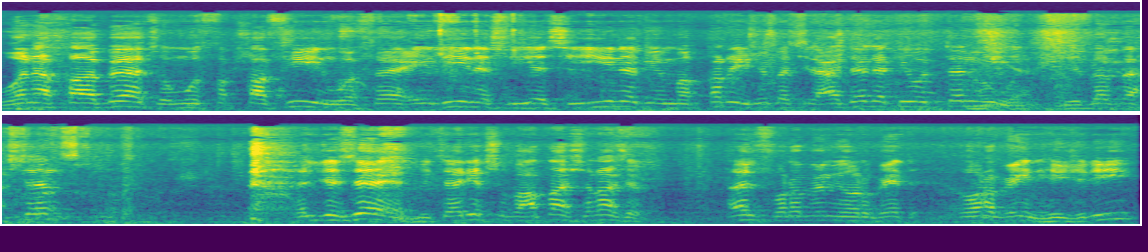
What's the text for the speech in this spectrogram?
ونقابات ومثقفين وفاعلين سياسيين بمقر جبهة العدالة والتنمية. بباب أحسن الجزائر بتاريخ 17 رجب 1440 هجري.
